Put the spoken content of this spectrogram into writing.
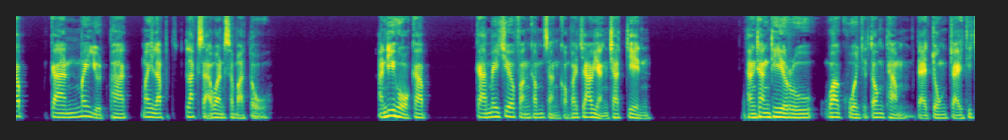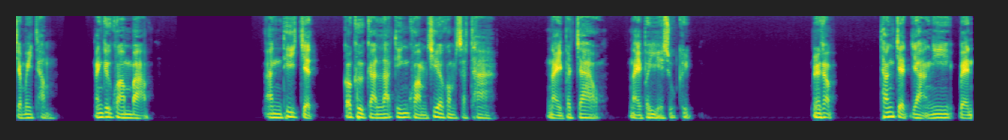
ครับ การไม่หยุดพักไม่รับรักษาวันสบาโต อันที่หกครับ การไม่เชื่อฟังคำสั่งของพระเจ้าอย่างชัดเจน ทั้งทั้งที่รู้ว่าควรจะต้องทำแต่จงใจที่จะไม่ทำนั่นคือความบาป อันที่เจ็ด ก็คือการละทิ้งความเชื่อความศรัทธาในพระเจ้าในพระเยซูคริสต์นะครับ ทั้งเจ็ดอย่างนี้เป็น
